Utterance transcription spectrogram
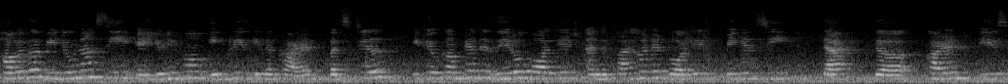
However, we do not see a uniform increase in the current, but still, if you compare the 0 voltage and the 500 voltage, we can see that the current is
